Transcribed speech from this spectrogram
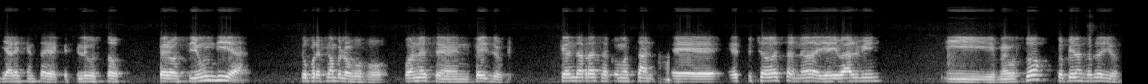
y hay gente a la que sí le gustó. Pero si un día, tú por ejemplo, pones en Facebook, ¿qué onda raza? ¿Cómo están? Eh, he escuchado esta nueva de J Balvin y me gustó. ¿Qué opinas sobre ello?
